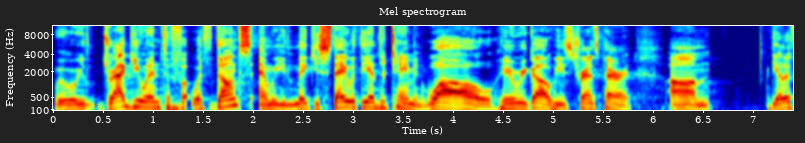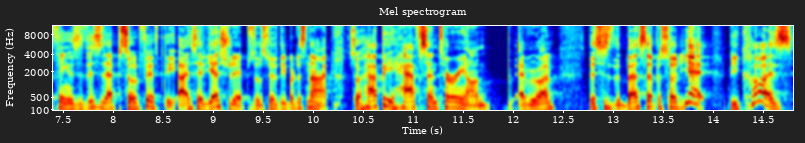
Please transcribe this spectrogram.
where we drag you into f- with dunks and we make you stay with the entertainment. Whoa, here we go. He's transparent. Um, the other thing is that this is episode 50. I said yesterday episode 50, but it's not. So happy half centurion, everyone. This is the best episode yet because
